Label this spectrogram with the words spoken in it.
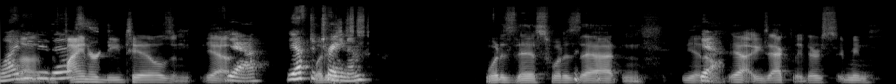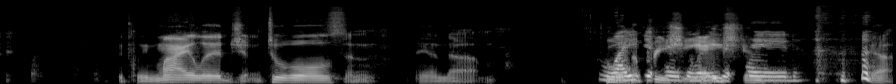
why do you uh, do this? Finer details and yeah. Yeah. You have to what train them. What is this? What is that? And you know, yeah, yeah, exactly. There's I mean between mileage and tools and and um why you get paid the way you get paid. yeah.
